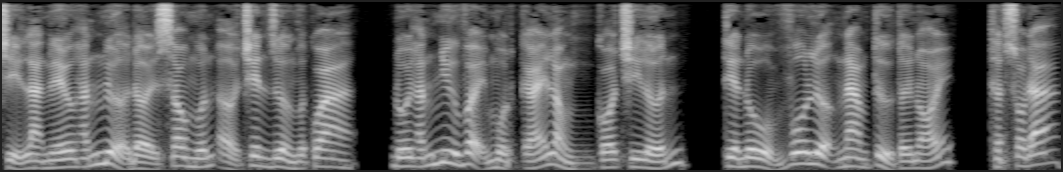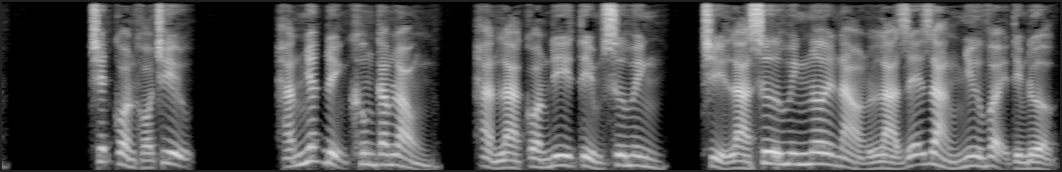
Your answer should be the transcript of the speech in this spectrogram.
chỉ là nếu hắn nửa đời sau muốn ở trên giường vượt qua, đối hắn như vậy một cái lòng có chí lớn, tiền đồ vô lượng nam tử tới nói, thật so đã. Chết còn khó chịu. Hắn nhất định không cam lòng, hẳn là còn đi tìm sư huynh, chỉ là sư huynh nơi nào là dễ dàng như vậy tìm được.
